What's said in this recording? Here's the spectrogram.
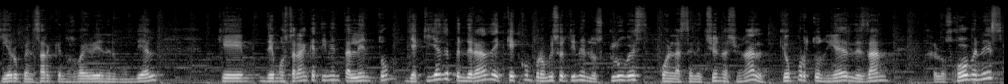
quiero pensar que nos va a ir bien en el mundial que demostrarán que tienen talento y aquí ya dependerá de qué compromiso tienen los clubes con la selección nacional, qué oportunidades les dan a los jóvenes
